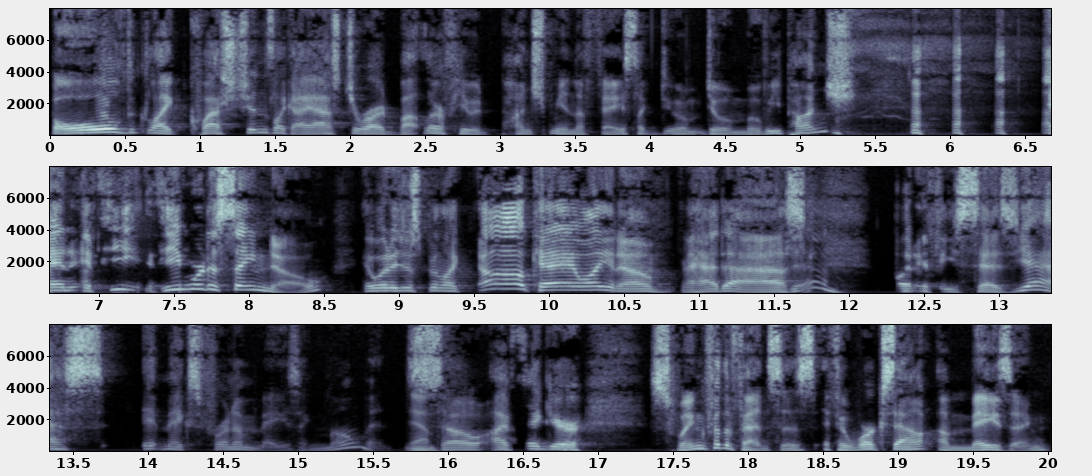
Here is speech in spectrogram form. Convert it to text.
bold like questions like I asked Gerard Butler if he would punch me in the face like do a, do a movie punch. and if he if he were to say no, it would have just been like, oh, okay, well, you know, I had to ask. yeah. But if he says yes, it makes for an amazing moment. Yeah. So I figure swing for the fences. If it works out, amazing.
